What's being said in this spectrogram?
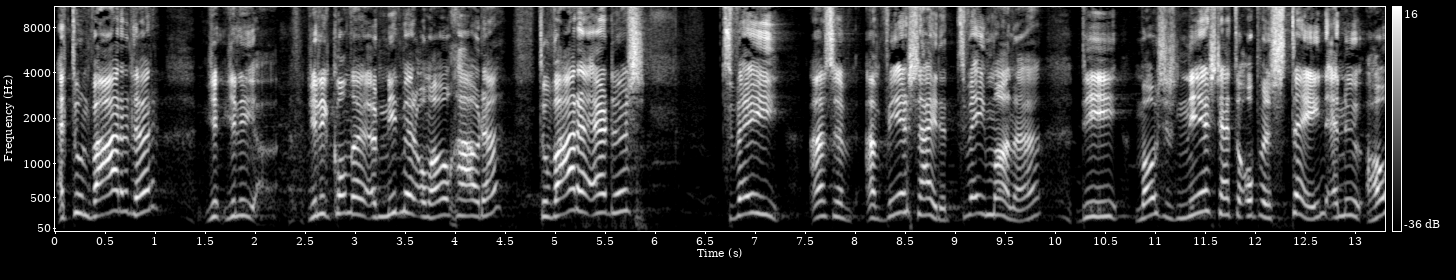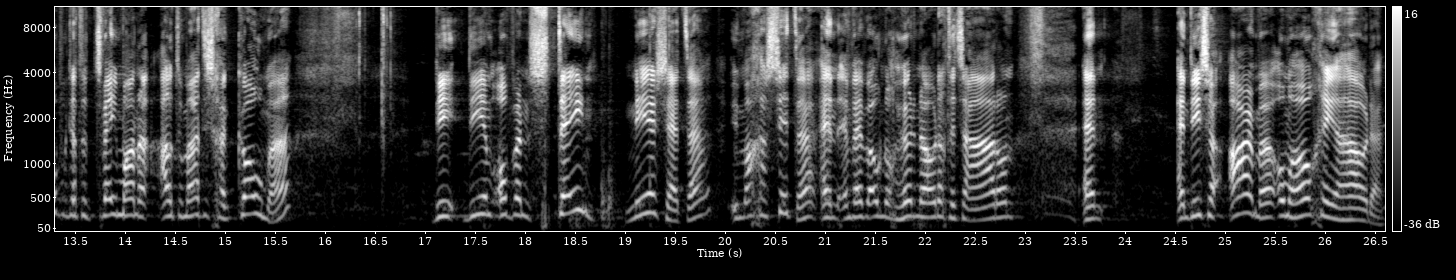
En toen waren er, jullie, jullie konden hem niet meer omhoog houden. Toen waren er dus twee, aan, zijn, aan weerszijden, twee mannen die Mozes neerzetten op een steen. En nu hoop ik dat er twee mannen automatisch gaan komen. Die, die hem op een steen neerzetten. U mag gaan zitten. En, en we hebben ook nog Hur nodig, dit is Aaron. En, en die zijn armen omhoog gingen houden.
